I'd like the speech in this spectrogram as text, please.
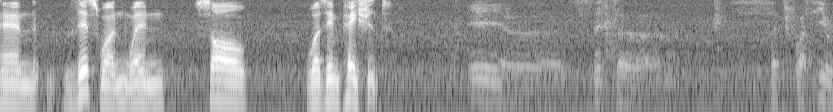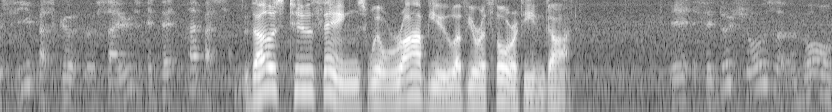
And this one when Saul was impatient. Et euh, cette, euh, cette fois-ci aussi, parce que euh, Saül était impatient. Those two things will rob you of your authority in God. Et ces deux choses vont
